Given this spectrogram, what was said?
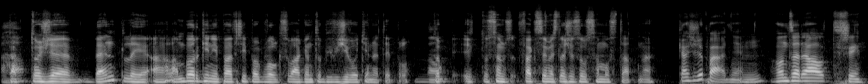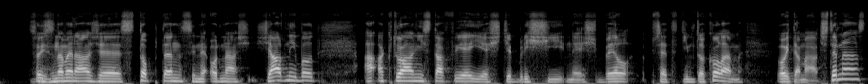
Aha. Tak to, že Bentley a Lamborghini patří po Volkswagen, to bych v životě netypl. No. To, to jsem fakt si myslel, že jsou samostatné. Každopádně, Mhm. Honza dal tři, což znamená, že stop ten si neodnáší žádný bod a aktuální stav je ještě bližší, než byl před tímto kolem. Vojta má 14,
